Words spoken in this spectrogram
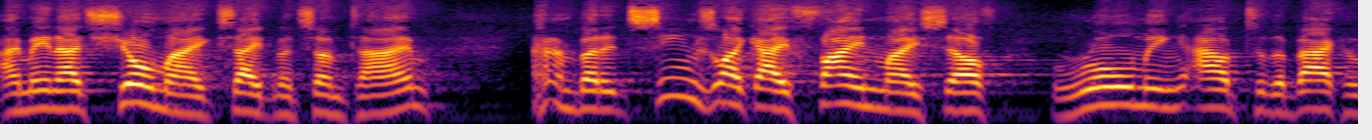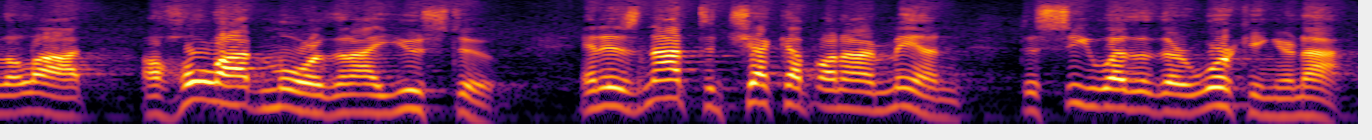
I may not show my excitement sometime, but it seems like I find myself roaming out to the back of the lot a whole lot more than I used to. And it is not to check up on our men to see whether they're working or not,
